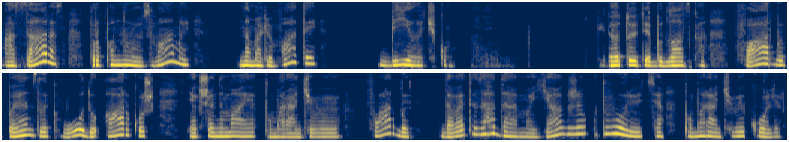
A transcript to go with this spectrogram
А зараз пропоную з вами намалювати білочку. Підготуйте, будь ласка, фарби, пензлик, воду, аркуш. Якщо немає помаранчевої фарби, давайте згадаємо, як же утворюється помаранчевий колір.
